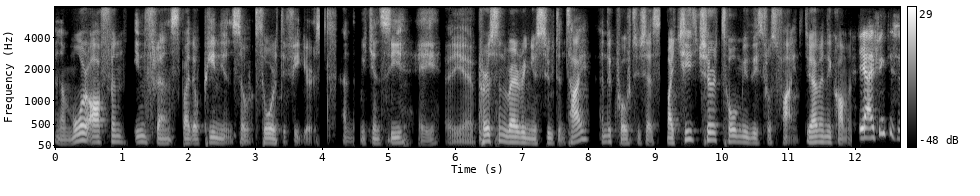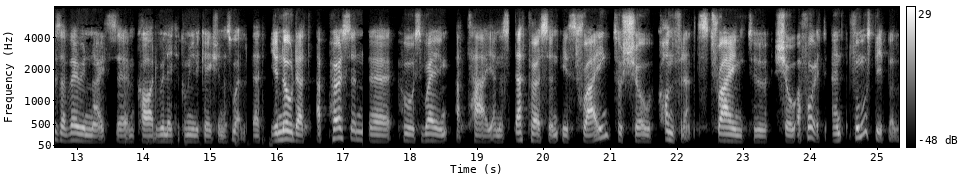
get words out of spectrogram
and are more often influenced by the opinions of authority figures. And we can see a, a, a person wearing a suit and tie and the quote who says, My teacher told me this was fine. Do you have any comment? Yeah, I think this is a very nice um, card related to communication as well. That you know that a person uh, who's wearing a tie and that person is trying to show confidence, trying to show authority. And for most people,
